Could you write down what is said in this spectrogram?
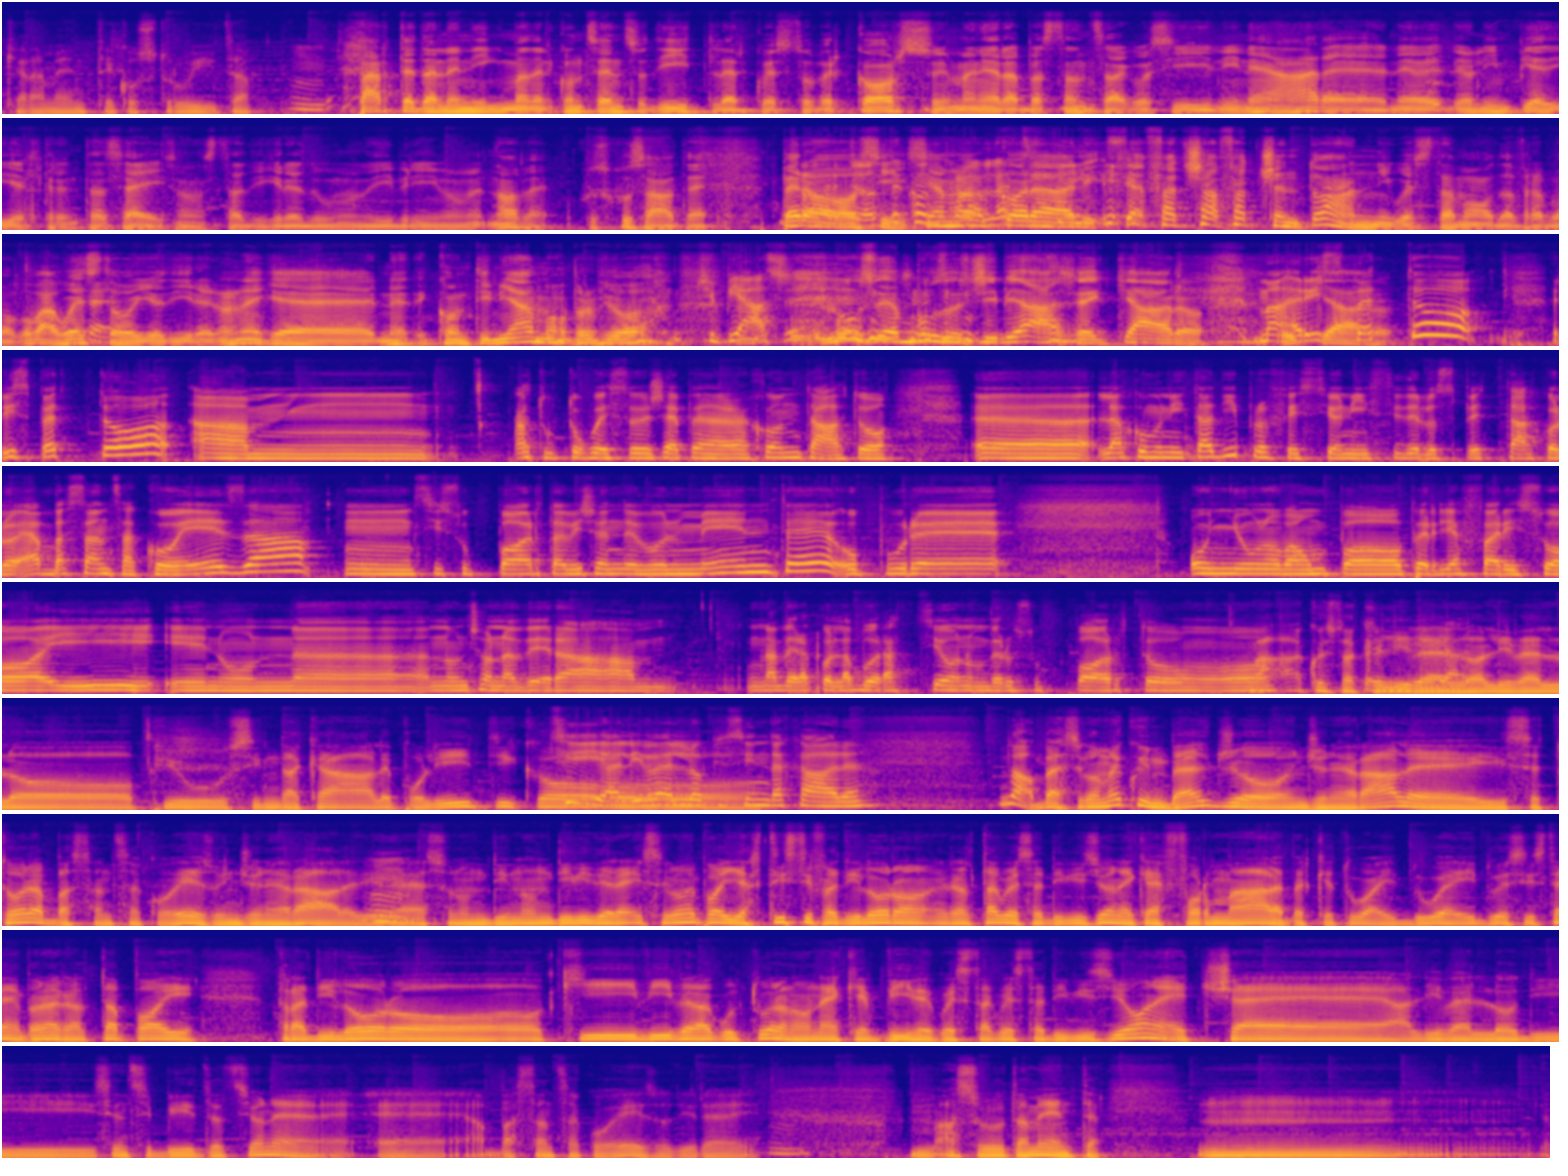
chiaramente costruita. Mm. Parte dall'enigma del consenso di Hitler questo percorso in maniera abbastanza così lineare. Le, le Olimpiadi del 36 sono stati credo uno dei primi momenti. No, vabbè, scusate. Però Guarda, sì, siamo ancora lì. Fa, faccia- fa 100 anni questa moda fra poco. Va, questo Sì. voglio dire, non è che ne- continuiamo proprio Ci piace. L'uso e abuso ci piace, è chiaro. Ma è chiaro. rispetto, rispetto a, mm, a tutto questo che ci hai appena raccontato, eh, la comunità di professionisti dello spettacolo è abbastanza coesa, Mm, si supporta vicendevolmente oppure ognuno va un po' per gli affari suoi e non, eh, non c'è una vera, una vera collaborazione, un vero supporto? Ma questo a che gli livello? A altri? livello più sindacale, politico? Sì, a livello più sindacale. No, beh, secondo me qui in Belgio in generale il settore è abbastanza coeso, in generale direi, Mm. adesso non, di- non dividerei, secondo me poi gli artisti fra di loro in realtà questa divisione che è formale perché tu hai due, i due sistemi, però in realtà poi tra di loro chi vive la cultura non è che vive questa, questa divisione e c'è a livello di sensibilizzazione è, è abbastanza coeso direi. Mm, assolutamente. Mm,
